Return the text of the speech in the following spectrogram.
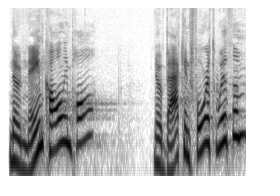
No name calling, Paul? No back and forth with them?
